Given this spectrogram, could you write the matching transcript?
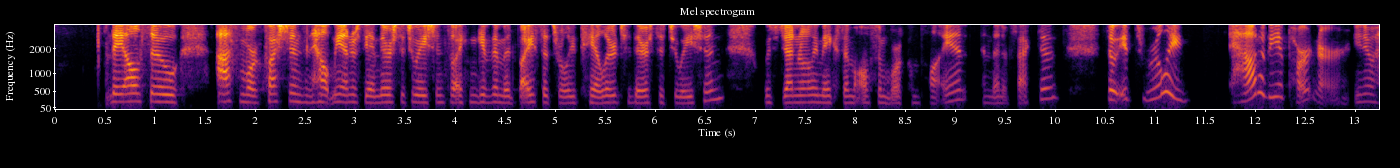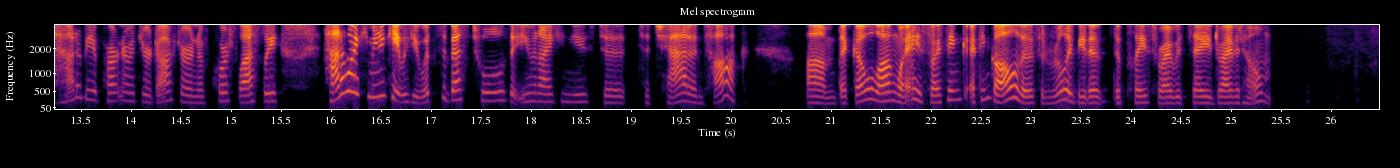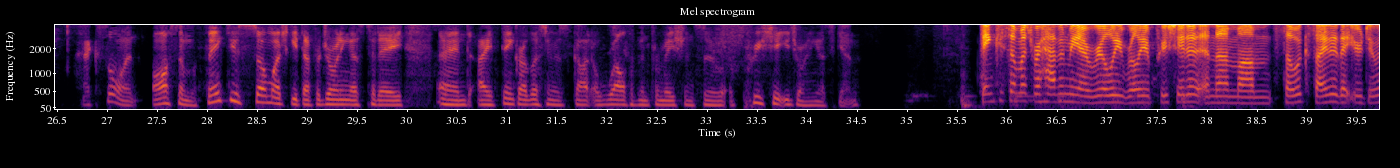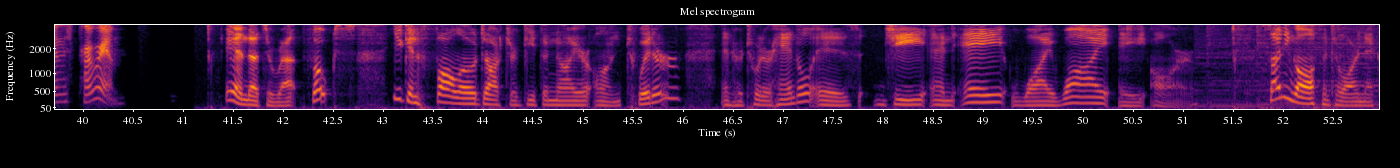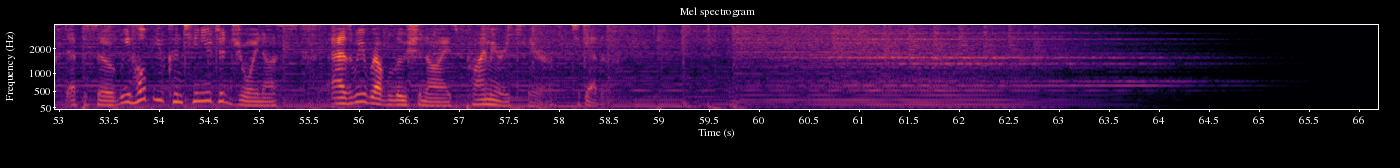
they also ask more questions and help me understand their situation so I can give them advice that's really tailored to their situation, which generally makes them also more compliant and then effective. So it's really how to be a partner, you know, how to be a partner with your doctor. And of course, lastly, how do I communicate with you? What's the best tools that you and I can use to to chat and talk? Um, that go a long way. So I think I think all of those would really be the the place where I would say drive it home. Excellent. Awesome. Thank you so much, Geeta, for joining us today. And I think our listeners got a wealth of information. So appreciate you joining us again. Thank you so much for having me. I really, really appreciate it. And I'm um, so excited that you're doing this program. And that's a wrap, folks. You can follow Dr. Geeta Nayyar on Twitter, and her Twitter handle is G N A Y Y A R. Signing off until our next episode, we hope you continue to join us as we revolutionize primary care together.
